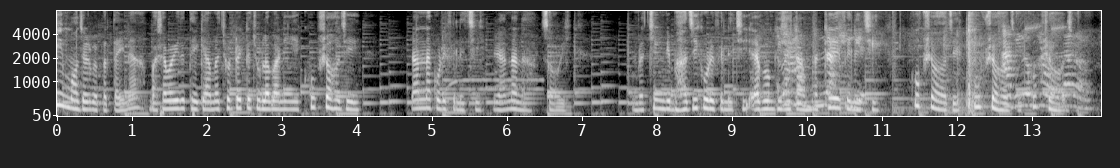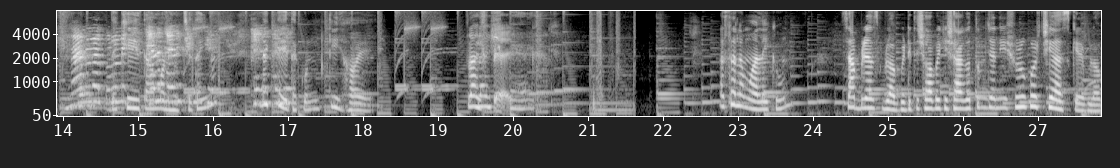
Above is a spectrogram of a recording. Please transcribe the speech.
কি মজার ব্যাপার তাই না? বাসা বাড়িতে থেকে আমরা ছোট্ট একটা চুলা বানিয়ে খুব সহজেই রান্না করে ফেলেছি। রান্না না সরি আমরা চিংড়ি ভাজি করে ফেলেছি এবং কিছুটা আমরা খেয়ে ফেলেছি। খুব সহজে খুব সহজে খুব সহজে। দেখেই তা মনে হচ্ছে তাই না? দেখতেই থাকুন কি হয়। ফ্ল্যাশব্যাক আসসালামু আলাইকুম। সাবরিয়াস ব্লগ ভিডিওতে সবাইকে স্বাগতম জানিয়ে শুরু করছি আজকের ব্লগ।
